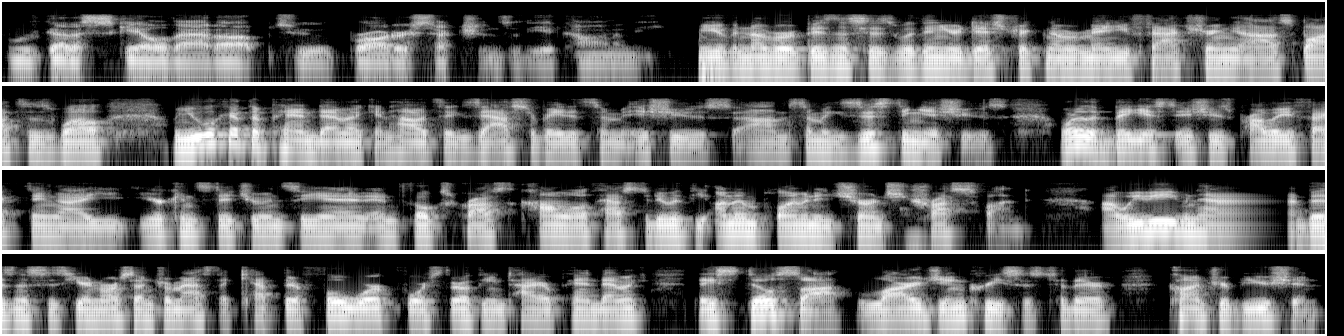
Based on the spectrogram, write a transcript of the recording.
and we've got to scale that up to broader sections of the economy. You have a number of businesses within your district, number of manufacturing uh, spots as well. When you look at the pandemic and how it's exacerbated some issues, um, some existing issues, one of the biggest issues probably affecting uh, your constituency and, and, folks across the Commonwealth has to do with the Unemployment Insurance Trust Fund. Uh, we've even had businesses here in North Central Mass that kept their full workforce throughout the entire pandemic. They still saw large increases to their contribution,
